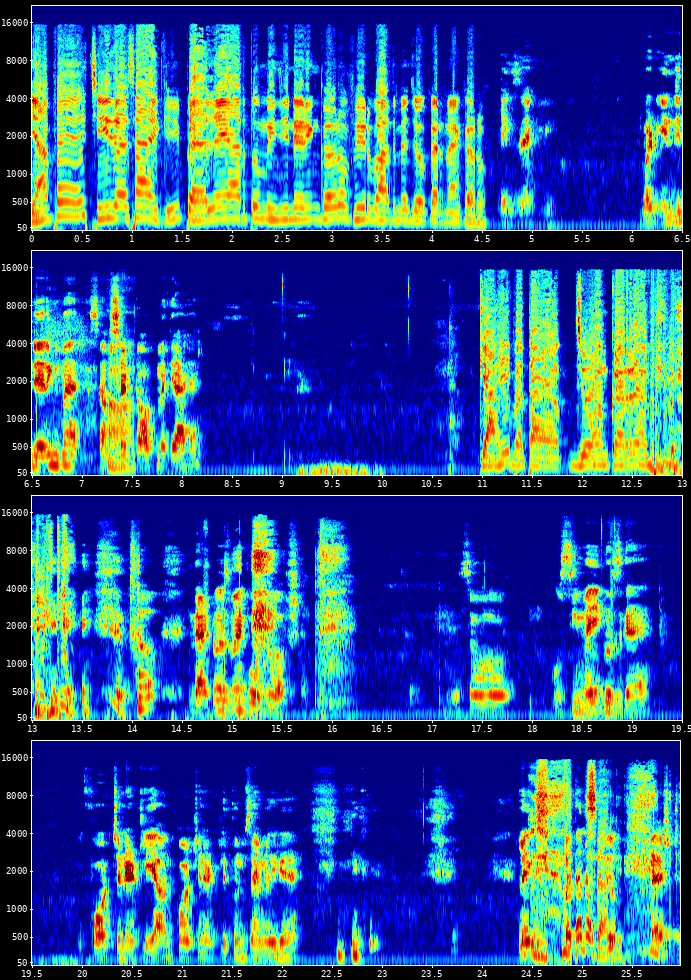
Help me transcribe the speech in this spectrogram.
यहाँ पे चीज़ ऐसा है कि पहले यार तुम इंजीनियरिंग करो फिर बाद में जो करना है करो। एग्जैक्टली बट इंजीनियरिंग में सबसे हाँ। टॉप में क्या है? क्या ही बताया अब जो हम कर रहे हैं अभी बैठ के। तो that was my go to option so उसी में ही घुस गए। फॉर्चुनेटली या अनफॉर्चुनेटली तुमसे मिल गए। लाइक पता ना जो बेस्ट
